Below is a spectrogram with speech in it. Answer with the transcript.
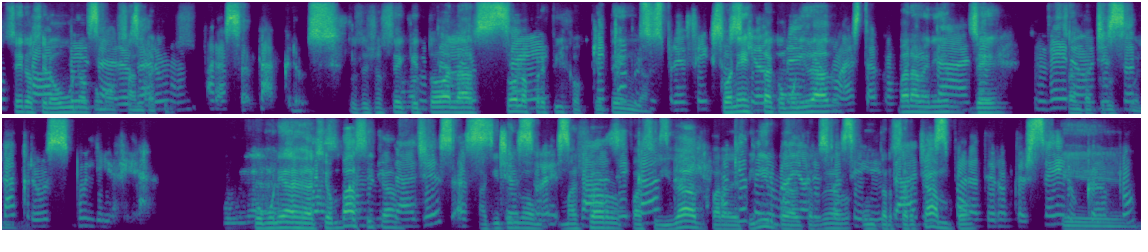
escolhi o 001 como Santa 001 Cruz. Entonces yo sé que todas las, todos los prefijos que tenga con esta comunidad van a venir de Santa Cruz, Bolívia. Comunidades de acción básica. Aquí tengo mayor facilidad para definir, para tener un tercer eh, campo.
